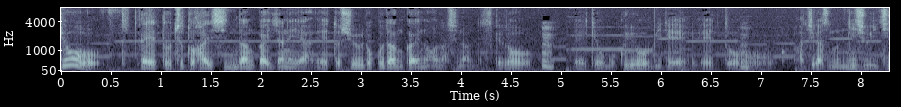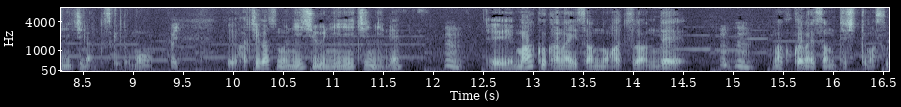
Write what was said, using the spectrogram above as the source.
今日、えー、とちょっと配信段階じゃねえや、えー、と収録段階の話なんですけど、うん。えー今日木曜日で、えーとん。8月の21日なんですけども、はい。えー8月の22日にね、うん。えーマーク金井さんの発案でうんマーク金井さんって知ってます？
